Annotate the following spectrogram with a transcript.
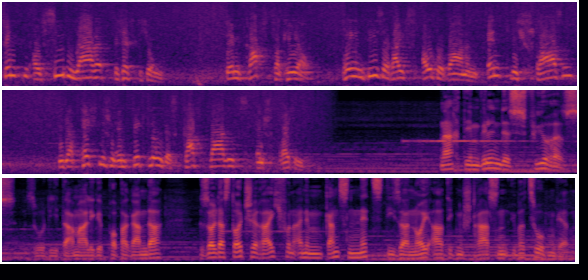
finden auf sieben Jahre Beschäftigung. Dem Kraftverkehr bringen diese Reichsautobahnen endlich Straßen, die der technischen Entwicklung des Kraftwagens entsprechen. Nach dem Willen des Führers, so die damalige Propaganda, soll das Deutsche Reich von einem ganzen Netz dieser neuartigen Straßen überzogen werden.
